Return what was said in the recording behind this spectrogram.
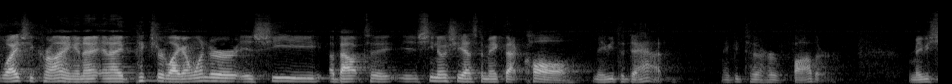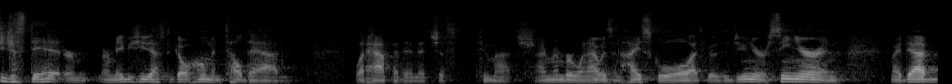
why is she crying? And I, and I pictured, like, I wonder, is she about to, she knows she has to make that call, maybe to dad, maybe to her father, or maybe she just did, or, or maybe she has to go home and tell dad what happened, and it's just too much. I remember when I was in high school, I think it was a junior or senior, and my dad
